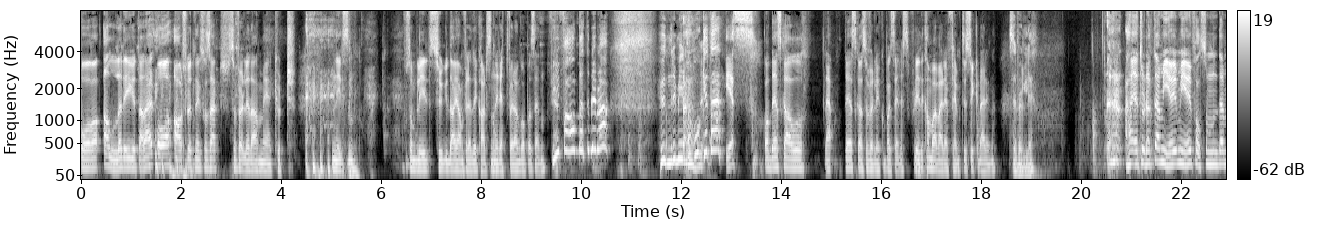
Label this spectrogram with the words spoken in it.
og alle de gutta der. Og avslutningskonsert selvfølgelig da med Kurt Nilsen. Som blir sugd av Jan Fredrik Karlsen rett før han går på scenen. Fy faen, dette blir bra! 100 mil på bokete! Yes! Og det skal ja, det skal selvfølgelig kompenseres. Fordi det kan bare være 50 stykker der inne. Selvfølgelig. Jeg tror nok det er mye, mye folk som Det er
